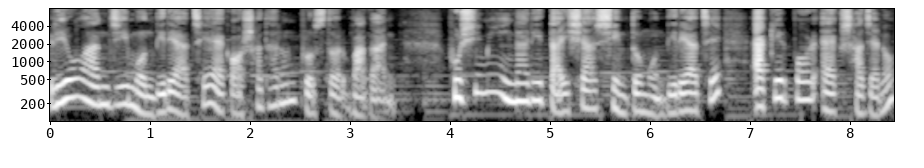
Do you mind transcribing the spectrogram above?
রিও আনজি মন্দিরে আছে এক অসাধারণ প্রস্তর বাগান। ফুসিমি ইনারি তাইশা সিন্ত মন্দিরে আছে। একের পর এক সাজানো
